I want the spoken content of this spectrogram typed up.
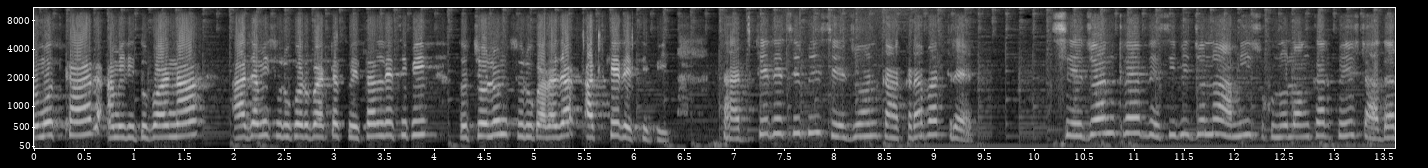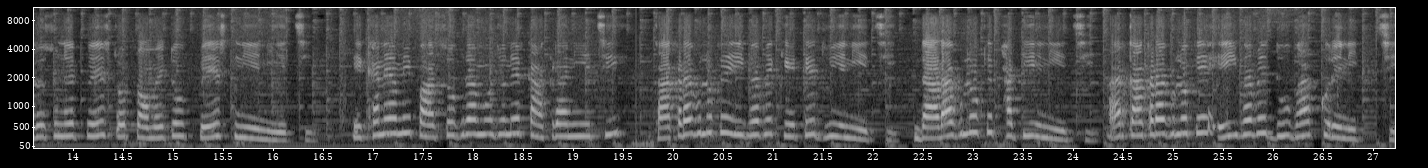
নমস্কার, আমি ঋতুপর্ণা আজ আমি শুরু করব একটা স্পেশাল রেসিপি তো চলুন শুরু করা যাক আজকের রেসিপি আজকের রেসিপি সেজন কাঁকড়া বা ক্র্যাব সেজন ক্র্যাব রেসিপির জন্য আমি শুকনো লঙ্কার পেস্ট আদা রসুনের পেস্ট ও টমেটো পেস্ট নিয়ে নিয়েছি। এখানে আমি পাঁচশো গ্রাম ওজনের কাঁকড়া নিয়েছি। কাঁকড়াগুলোকে এইভাবে কেটে ধুয়ে নিয়েছি, দাঁড়াগুলোকে ফাটিয়ে নিয়েছি, আর কাঁকড়াগুলোকে এইভাবে দু ভাগ করে নিচ্ছি।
